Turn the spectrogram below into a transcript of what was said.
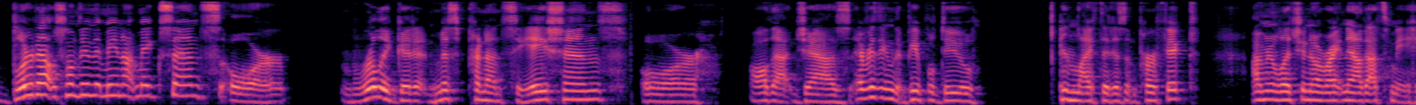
blurt out something that may not make sense or really good at mispronunciations or all that jazz. Everything that people do in life that isn't perfect, I'm going to let you know right now that's me.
